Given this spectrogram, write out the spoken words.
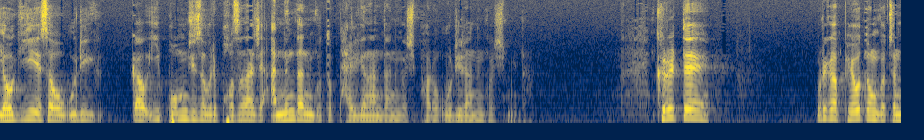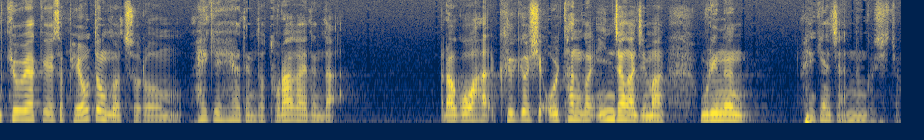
여기에서 우리가 이 범죄에서 우리 벗어나지 않는다는 것도 발견한다는 것이 바로 우리라는 것입니다. 그럴 때 우리가 배웠던 것처럼 교회 학교에서 배웠던 것처럼 회개해야 된다, 돌아가야 된다라고 하- 그것이 옳다는 걸 인정하지만 우리는 회개하지 않는 것이죠.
